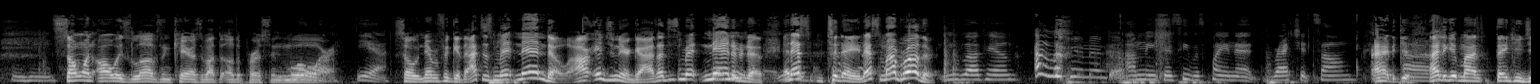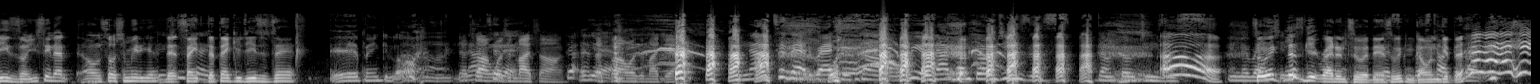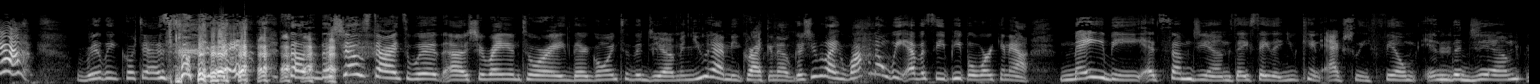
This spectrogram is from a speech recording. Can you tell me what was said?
someone always loves and cares about the other person more. Mm-hmm. More. Yeah. So never forget that. I just met Nando, our engineer, guys. I just met Nando you- today. And that's today. That's my brother. You love him? I love Nando. I mean, because he was playing that ratchet song. I had to get I had to get my thank you Jesus on. You seen that on social media? That saint, say- the thank you Jesus dance. Yeah, thank you Lord. Uh, That not song wasn't that. my song. Yeah. That song wasn't my jam. Not to that ratchet song. We are not going to throw Jesus. Don't throw Jesus. Ah, in the so we, let's get right into it then, so we can go and get the hell out of here. Really, Cortez? so the show starts with uh, Sheree and Tori. They're going to the gym, and you had me cracking up because you were like, "Why don't we ever see people working out?" Maybe at some gyms they say that you can actually film in the gym.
